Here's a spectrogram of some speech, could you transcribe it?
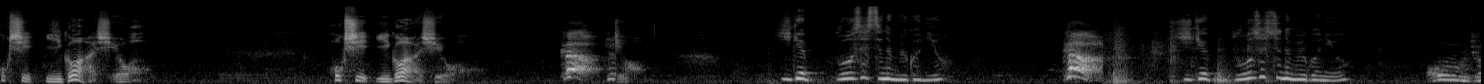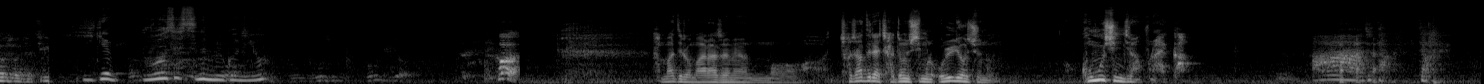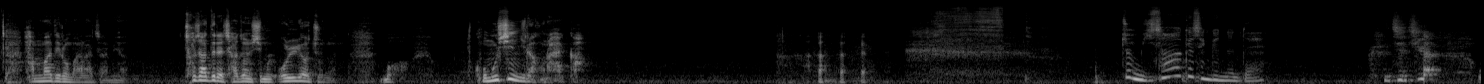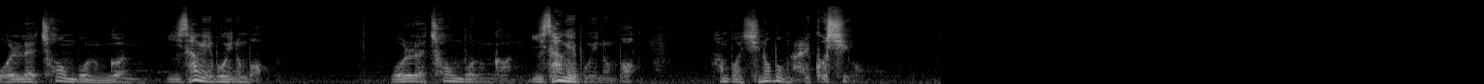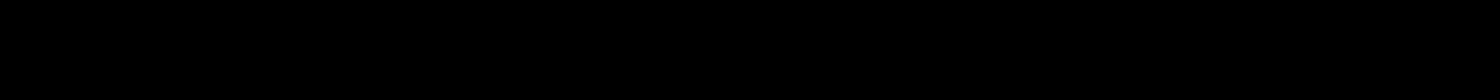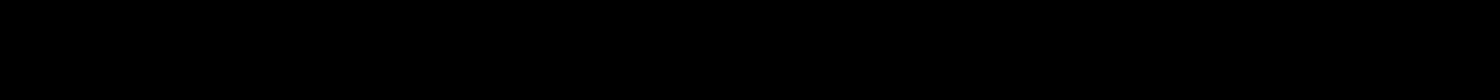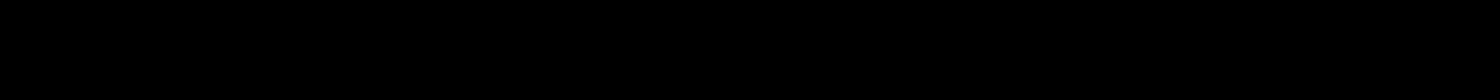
혹시 이거 아시오? 혹시 이거 아시오? 카! 이게 무엇에 쓰는 물건이요? 카! 이게 무엇에 쓰는 물건이요? 어우 좋아 좋아 좋아 지금 이게 무엇에 쓰는 물건이요? 컷! 한마디로 말하자면 뭐 처자들의 자존심을 올려주는 고무신이라고나 할까? 아 좋다 자 한마디로 말하자면 처자들의 자존심을 올려주는 뭐 고무신이라고나 할까? 좀 이상하게 생겼는데. 그렇지 지금 원래 처음 보는 건 이상해 보이는 법. 원래 처음 보는 건 이상해 보이는 법. 한번 신어보면 알 것이오.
